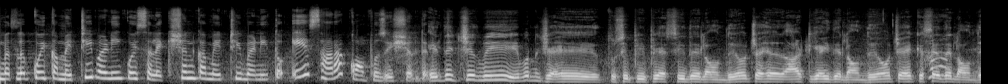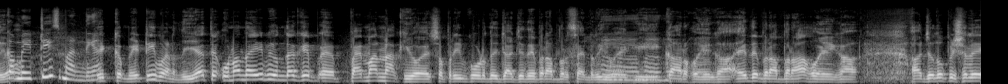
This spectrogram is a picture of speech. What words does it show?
ਮਤਲਬ ਕੋਈ ਕਮੇਟੀ ਬਣੀ ਕੋਈ ਸਿਲੈਕਸ਼ਨ ਕਮੇਟੀ ਬਣੀ ਤਾਂ ਇਹ ਸਾਰਾ ਕੰਪੋਜੀਸ਼ਨ ਦੇ ਇਹਦੇ ਚ ਵੀ ਇਵਨ ਚਾਹੇ ਤੁਸੀਂ ਪੀਪੀਐਸਸੀ ਦੇ ਲਾਉਂਦੇ ਹੋ ਚਾਹੇ ਆਰਟੀਆਈ ਦੇ ਲਾਉਂਦੇ ਹੋ ਚਾਹੇ ਕਿਸੇ ਦੇ ਲਾਉਂਦੇ ਹੋ ਕਮੇਟੀਆਂ ਬਣਦੀਆਂ। ਇੱਕ ਕਮੇਟੀ ਬਣਦੀ ਹੈ ਤੇ ਉਹਨਾਂ ਦਾ ਇਹ ਵੀ ਹੁੰਦਾ ਕਿ ਪੈਮਾਨਾ ਕੀ ਹੋਏ ਸੁਪਰੀਮ ਕੋਰਟ ਦੇ ਜੱਜ ਦੇ ਬਰਾਬਰ ਸੈਲਰੀ ਹੋਏਗੀ ਘਰ ਹੋਏਗਾ ਇਹਦੇ ਬਰਾਬਰ ਆ ਹੋਏਗਾ। ਜਦੋਂ ਪਿਛਲੇ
